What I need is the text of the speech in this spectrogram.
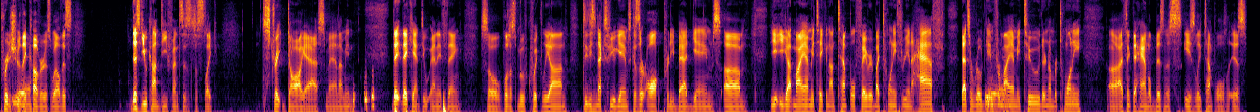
pretty sure yeah. they cover as well. This this UConn defense is just like straight dog ass, man. I mean, they they can't do anything. So we'll just move quickly on to these next few games because they're all pretty bad games. Um, you, you, got Miami taking on Temple, favored by 23 and a half. That's a road game yeah. for Miami too. They're number 20. Uh, I think they handle business easily. Temple is,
